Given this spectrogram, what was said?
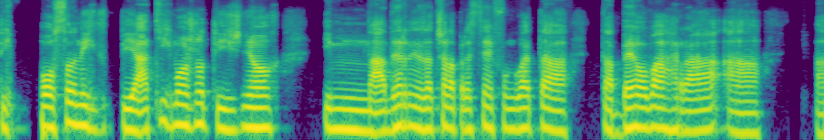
tých posledných piatich možno týždňoch im nádherne začala presne fungovať tá, tá behová hra a, a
